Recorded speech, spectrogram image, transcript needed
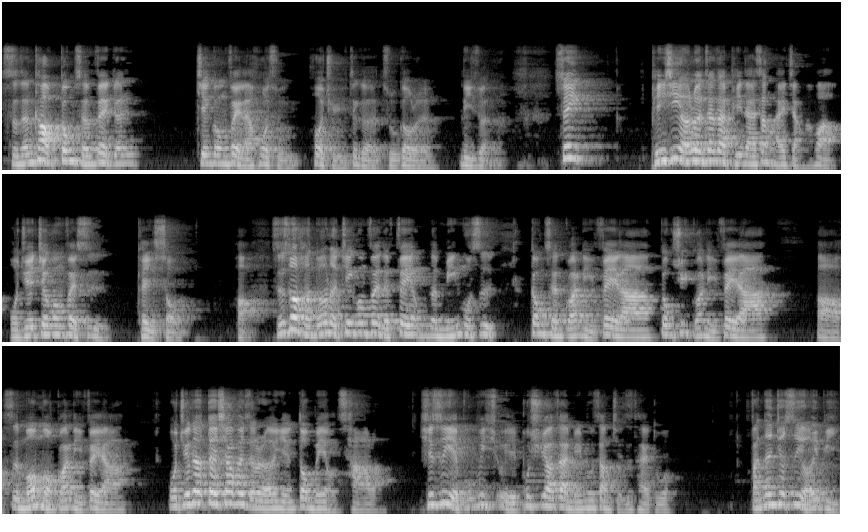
只能靠工程费跟监工费来获取获取这个足够的利润了。所以平心而论，站在平台上来讲的话，我觉得监工费是可以收，好，只是说很多的监工费的费用的名目是工程管理费啦、工序管理费啊，啊是某某管理费啊，我觉得对消费者而言都没有差了。其实也不必，也不需要在名目上解释太多，反正就是有一笔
